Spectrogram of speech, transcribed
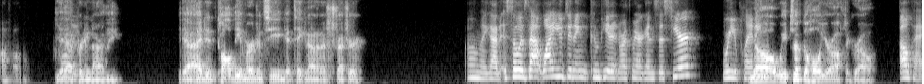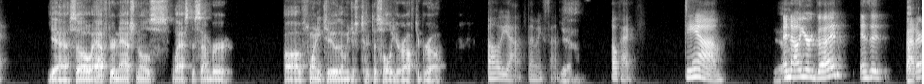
awful. Yeah, Holy pretty gnarly. Yeah, I did call the emergency and get taken out on a stretcher. Oh my god! So is that why you didn't compete at North Americans this year? Were you planning? No, we took the whole year off to grow. Okay. Yeah. So after nationals last December of 22, then we just took this whole year off to grow. Oh yeah, that makes sense. Yeah. Okay. Damn. Yeah. And now you're good? Is it better?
